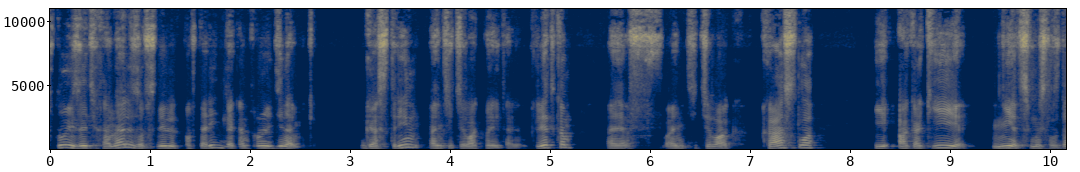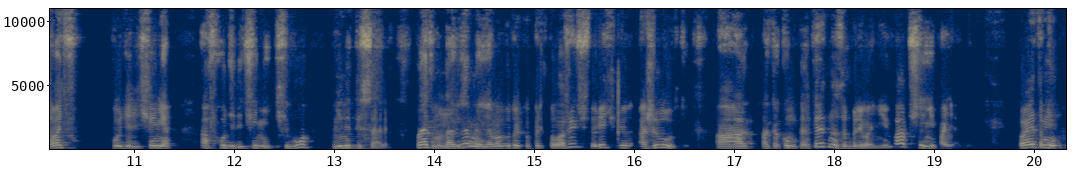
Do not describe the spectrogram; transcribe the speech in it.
Что из этих анализов следует повторить для контроля динамики? Гастрин, антитела к париетальным клеткам, э, антитела к Касла, и а какие нет смысла сдавать в ходе лечения, а в ходе лечения чего не написали. Поэтому, наверное, я могу только предположить, что речь идет о желудке, а о каком конкретном заболевании вообще непонятно. Поэтому,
